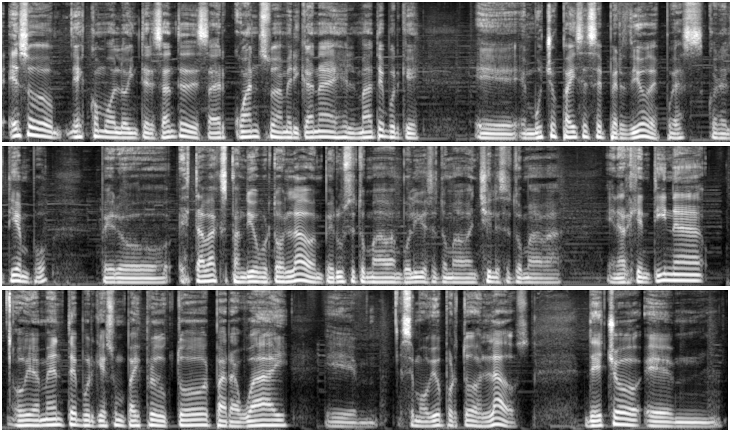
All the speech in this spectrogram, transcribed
eso es como lo interesante de saber cuán sudamericana es el mate, porque eh, en muchos países se perdió después con el tiempo, pero estaba expandido por todos lados. En Perú se tomaba, en Bolivia se tomaba, en Chile se tomaba, en Argentina, obviamente, porque es un país productor, Paraguay, eh, se movió por todos lados. De hecho, em,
